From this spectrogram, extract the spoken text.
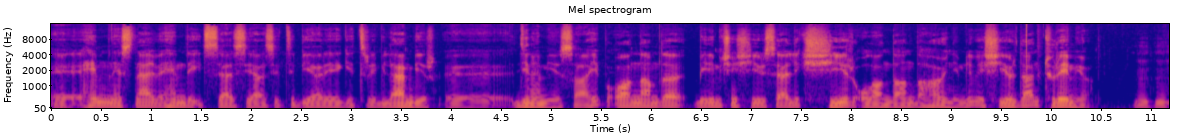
e, hem nesnel ve hem de içsel siyaseti bir araya getirebilen bir e, dinamiğe sahip. O anlamda benim için şiirsellik şiir olandan daha önemli ve şiirden türemiyor. Hı hı.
